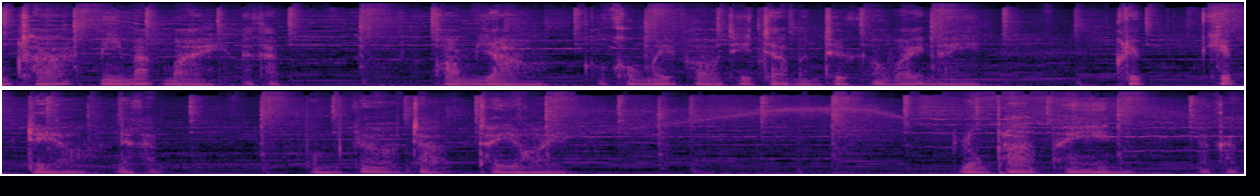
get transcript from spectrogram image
งสงขลามีมากมายนะครับ ความยาวก็คงไม่พอที่จะบันทึกเอาไว้ในคลิปคลิปเดียวนะครับ ผมก็จะทยอย ลงภาพให้เห็นนะครับ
